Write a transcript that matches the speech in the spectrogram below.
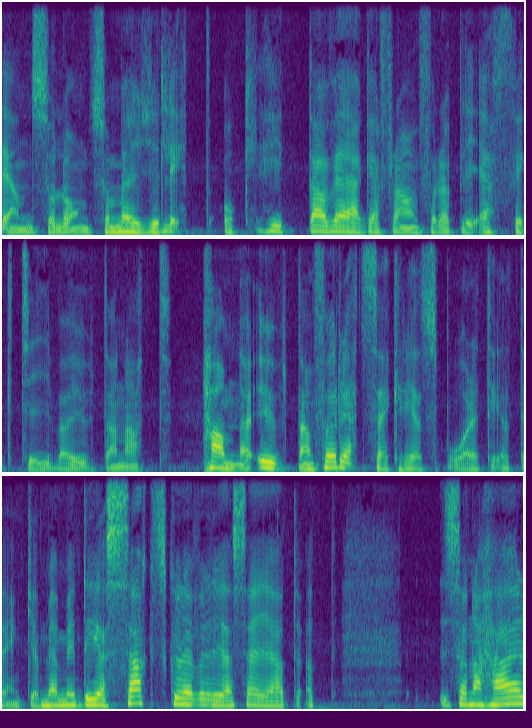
den så långt som möjligt och hitta vägar fram för att bli effektiva utan att hamna utanför rättssäkerhetsspåret helt enkelt. Men med det sagt skulle jag vilja säga att, att sådana här,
